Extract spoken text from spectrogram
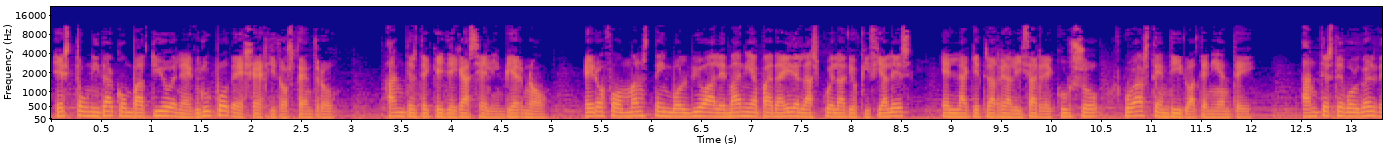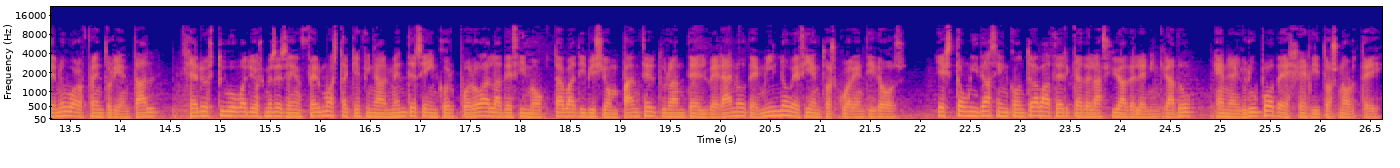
esta unidad combatió en el Grupo de Ejércitos Centro. Antes de que llegase el invierno, Ero von Manstein volvió a Alemania para ir a la escuela de oficiales en la que tras realizar el curso fue ascendido a teniente. Antes de volver de nuevo al frente oriental, Hero estuvo varios meses enfermo hasta que finalmente se incorporó a la 18 División Panzer durante el verano de 1942. Esta unidad se encontraba cerca de la ciudad de Leningrado, en el grupo de Ejércitos Norte.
